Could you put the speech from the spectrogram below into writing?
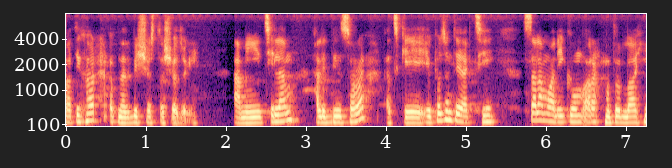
বাতিঘর আপনার বিশ্বস্ত সহযোগী। আমি ছিলাম খালিদ্দিন সরা আজকে এ পর্যন্ত রাখছি। সালামু আলাইকুম আ রহমতুল্লাহি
